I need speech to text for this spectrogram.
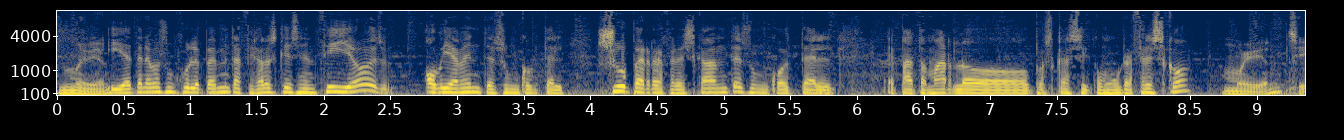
Muy bien. Y ya tenemos un julepe de menta. Fijaros que sencillo. Es, obviamente es un cóctel súper refrescante. Es un cóctel eh, para tomarlo pues casi como un refresco. Muy bien, sí.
